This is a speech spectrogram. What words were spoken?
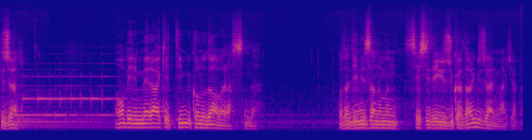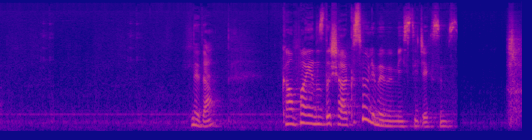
Güzel. Ama benim merak ettiğim bir konu daha var aslında. O da Deniz Hanım'ın sesi de yüzü kadar güzel mi acaba? Neden? Kampanyanızda şarkı söylememi mi isteyeceksiniz?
